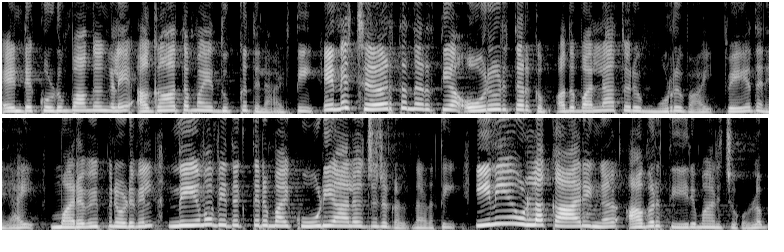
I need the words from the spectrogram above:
എന്റെ കുടുംബാംഗങ്ങളെ അഗാധമായ ദുഃഖത്തിലാഴ്ത്തി. എന്നെ ചേർത്ത് നിർത്തിയ ഓരോരുത്തർക്കും അത് വല്ലാത്തൊരു മുറിവായി വേദനയായി. മരവിപ്പിനൊടുവിൽ നിയമവിദഗ്ധരുമായി കൂടിയാലോചനകൾ നടത്തി. ഇനിയുള്ള കാര്യങ്ങൾ അവർ തീരുമാനിച്ചുകൊള്ളും.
